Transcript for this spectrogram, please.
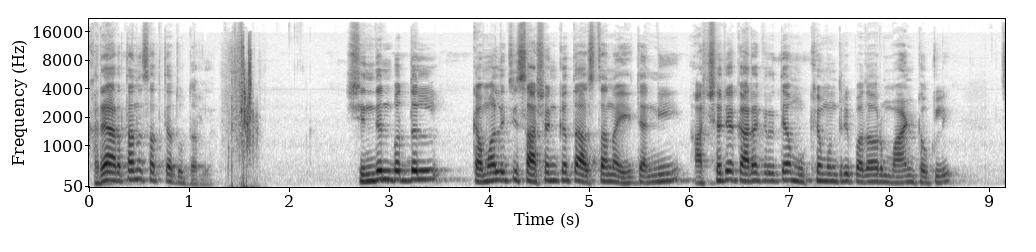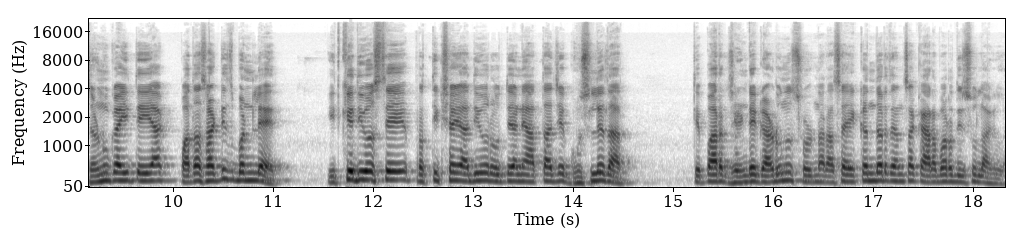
खऱ्या अर्थानं सत्यात उतरला. शिंदेंबद्दल कमालीची साशंकता असतानाही त्यांनी आश्चर्यकारकरित्या मुख्यमंत्री पदावर मान ठोकली. जणू काही ते या पदासाठीच बनले आहेत. इतके दिवस ते प्रतीक्षा यादीवर होते आणि आता जे घुसलेत ते पार झेंडे गाडूनच सोडणार असा एकंदर त्यांचा कारभार दिसू लागला.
